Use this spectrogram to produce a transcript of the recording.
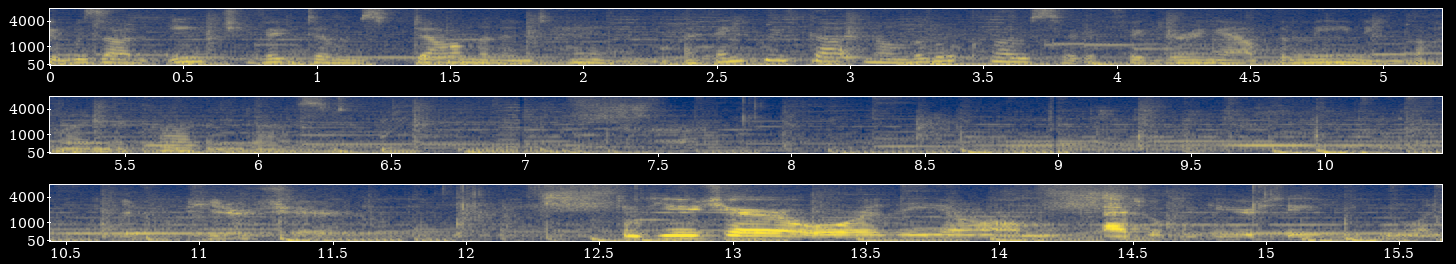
It was on each victim's dominant hand. I think we've gotten a little closer to figuring out the meaning behind the carbon dust. The computer chair. Computer chair or the um actual computer so you can like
